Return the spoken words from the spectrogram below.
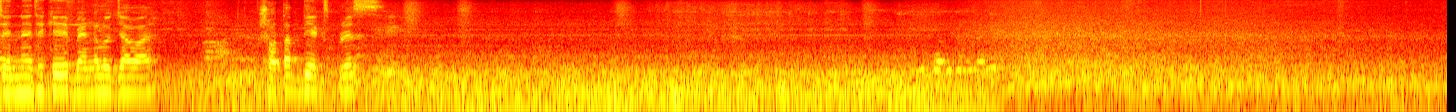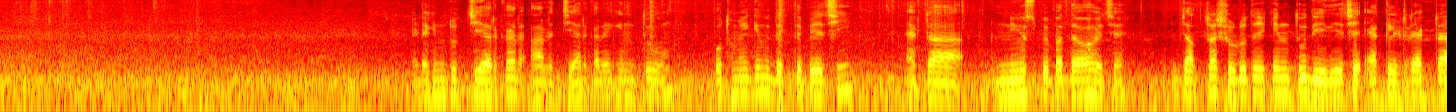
চেন্নাই থেকে ব্যাঙ্গালোর যাওয়ার শতাব্দী এক্সপ্রেস। এটা কিন্তু চেয়ার কার আর চেয়ার কারে কিন্তু প্রথমেই কিন্তু দেখতে পেয়েছি একটা নিউজ পেপার দেওয়া হয়েছে। যাত্রা শুরুতেই কিন্তু দিয়ে দিয়েছে এক লিটার একটা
